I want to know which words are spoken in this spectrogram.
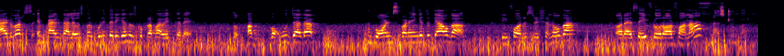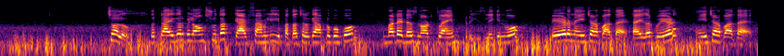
एडवर्स इम्पैक्ट डाले। उस पर बुरी तरीके से उसको प्रभावित करे। तो अब बहुत ज़्यादा वॉन्ट्स बढ़ेंगे तो क्या होगा? डिफॉरेस्टेशन होगा। और ऐसे ही फ्लोरा और फाना नष्ट होगा चलो the tiger belongs to the cat family ये पता चल गया आप लोगों को। But it does not climb trees लेकिन वो पेड़ नहीं चढ़ पाता है। टाइगर पेड़ नहीं चढ़ पाता है।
